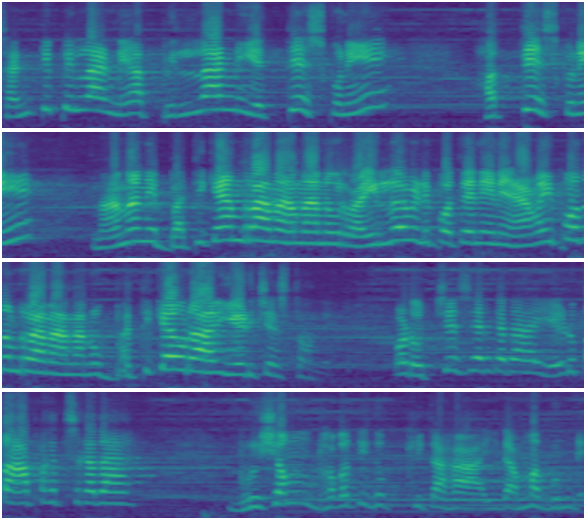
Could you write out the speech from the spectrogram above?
చంటి పిల్లాడిని ఆ పిల్లాడిని ఎత్తేసుకుని హత్తేసుకుని నాన్న నీ బతికాను రా నాన్న నువ్వు రైల్లో వెళ్ళిపోతే నేను ఏమైపోదును రా నాన్న నువ్వు బతికావు రా అని ఏడిచేస్తోంది వాడు వచ్చేసారు కదా ఏడు పాపచ్చు కదా. భృషం భవతి దుఃఖిత ఇది అమ్మ గుండె.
